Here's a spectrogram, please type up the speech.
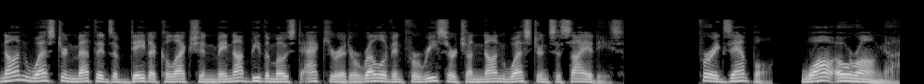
Non-Western methods of data collection may not be the most accurate or relevant for research on non-Western societies. For example, Hua Oranga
